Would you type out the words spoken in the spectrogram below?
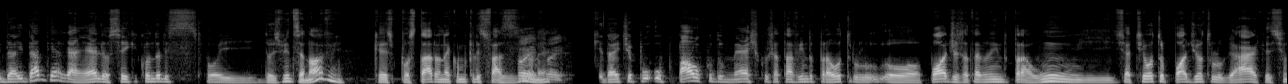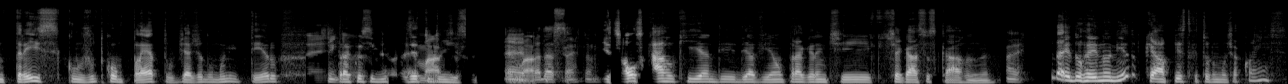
E daí da DHL, eu sei que quando eles foi 2019 que eles postaram, né, como que eles faziam, Foi, né? foi. Que daí tipo o palco do México já tava indo para outro, o pódio já tava indo para um e já tinha outro pódio em outro lugar, que eles tinham três conjunto completo viajando o mundo inteiro Sim. para conseguir fazer massa. tudo isso. É, É pra massa. dar certo. E só os carros que iam de, de avião para garantir que chegasse os carros, né? É. Daí do Reino Unido, porque é uma pista que todo mundo já conhece.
